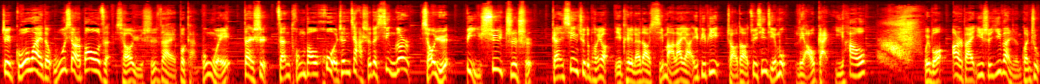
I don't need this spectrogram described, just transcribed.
这国外的无馅包子，小雨实在不敢恭维，但是咱同胞货真价实的杏干儿，小雨必须支持。感兴趣的朋友也可以来到喜马拉雅 APP 找到最新节目了解一下哦。微博二百一十一万人关注，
